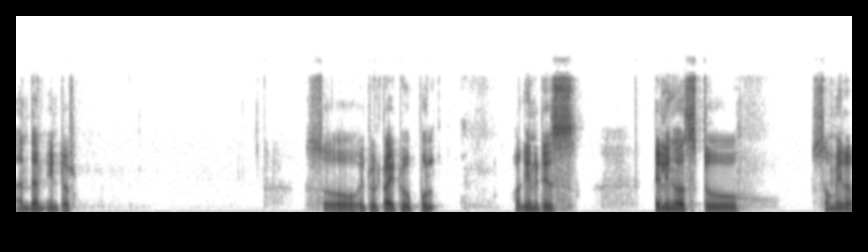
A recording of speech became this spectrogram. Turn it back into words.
and then enter. So it will try to pull again it is telling us to some error.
